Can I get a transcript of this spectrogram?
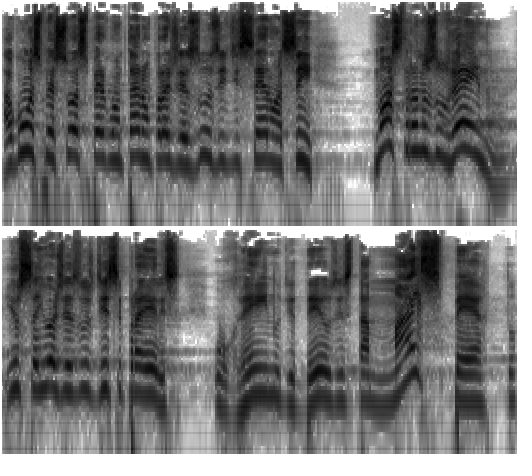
Algumas pessoas perguntaram para Jesus e disseram assim: Mostra-nos o reino. E o Senhor Jesus disse para eles: O reino de Deus está mais perto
